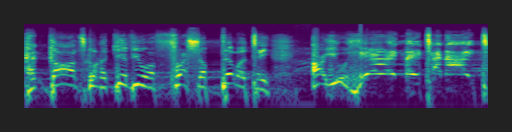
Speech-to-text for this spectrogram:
And God's going to give you a fresh ability. Are you hearing me tonight?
